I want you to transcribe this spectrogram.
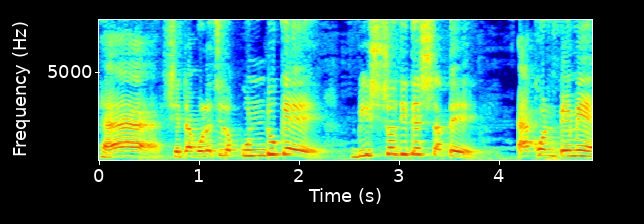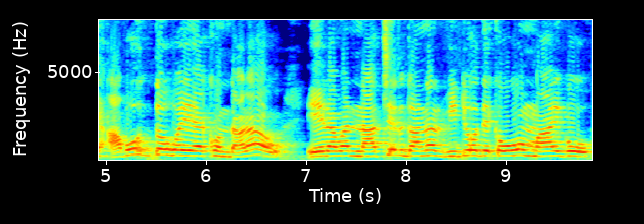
হ্যাঁ সেটা বলেছিল কুন্ডুকে বিশ্বজিতের সাথে। এখন প্রেমে আবদ্ধ হয়ে এখন দাঁড়াও। এর আবার নাচের গানার ভিডিও দেখো, ও মায় গো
